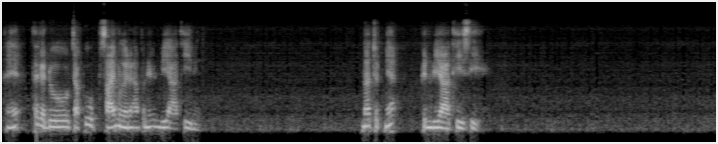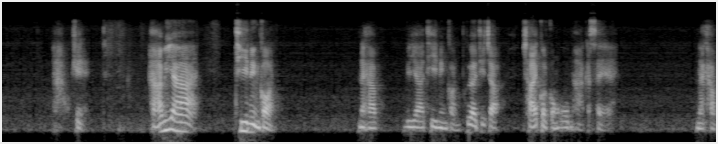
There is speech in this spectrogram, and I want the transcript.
อันนี้ถ้าเกิดดูจากรูปซ้ายมือนะครับ ตัวนี้เป็น VRT1 ณจุดเนี้ยเป็น VRT4 โอเค หา VRT1 ก่อนนะครับ VRT1 ก่อนเพื่อที่จะใช้กฎของโอห์มหากระแสนะครับ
